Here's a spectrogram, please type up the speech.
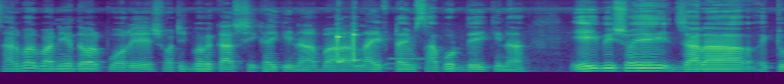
সার্ভার বানিয়ে দেওয়ার পরে সঠিকভাবে কাজ শেখায় কিনা বা লাইফ টাইম সাপোর্ট দেয় কিনা, এই বিষয়ে যারা একটু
